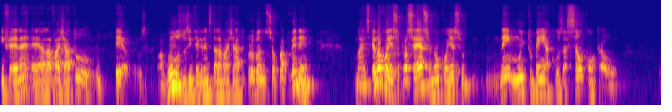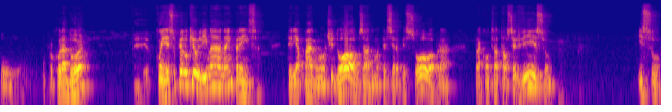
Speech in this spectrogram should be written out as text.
é, né? é a Lava Jato, alguns dos integrantes da Lava Jato provando o seu próprio veneno. Mas eu não conheço o processo, não conheço nem muito bem a acusação contra o, o, o procurador. É, eu conheço pelo que eu li na, na imprensa. Teria pago um outdoor, usado uma terceira pessoa para contratar o serviço. Isso,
